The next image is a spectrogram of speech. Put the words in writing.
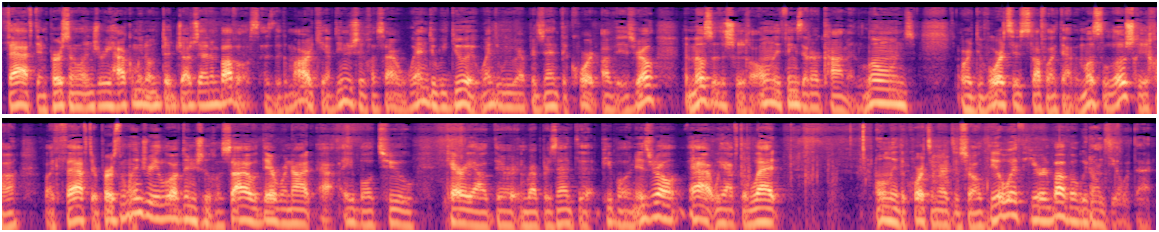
theft and personal injury, how come we don't judge that in Bavel? As the Gemara, when do we do it? When do we represent the court of Israel? Most of the shlicha, only things that are common, loans or divorces, stuff like that. But most of the shlicha, like theft or personal injury, there we're not uh, able to carry out there and represent the people in Israel. That we have to let only the courts in Eretz Israel deal with. Here in Bavel, we don't deal with that.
